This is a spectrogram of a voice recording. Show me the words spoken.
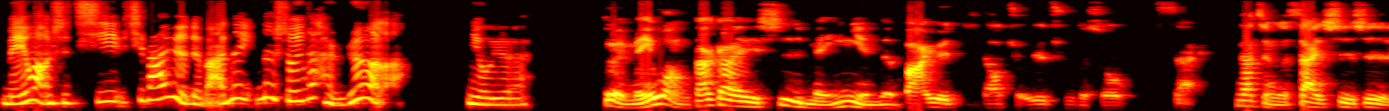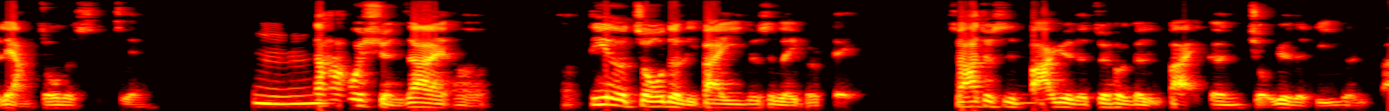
美网是七七八月对吧？那那个时候应该很热了，纽约。对，美网大概是每一年的八月底到九月初的时候比赛，那整个赛事是两周的时间。嗯，那他会选在呃呃第二周的礼拜一就是 Labor Day，所以它就是八月的最后一个礼拜跟九月的第一个礼拜。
